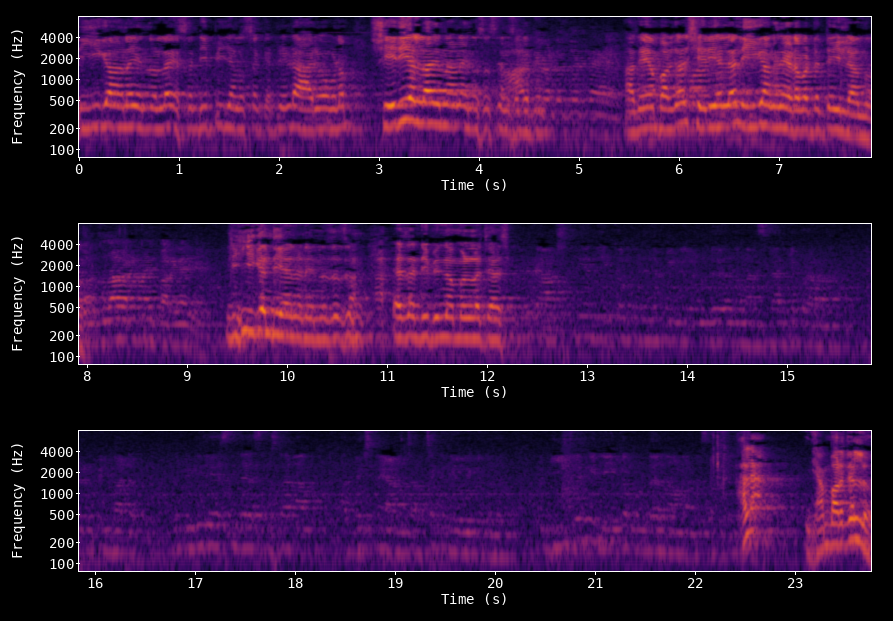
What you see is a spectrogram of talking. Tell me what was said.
ലീഗാണ് എന്നുള്ള S N D P general secretary ആരോപണം ശരിയല്ല എന്നാണ് N S S general secretary അദ്ദേഹം പറഞ്ഞാൽ ശരിയല്ല ലീഗ് അങ്ങനെ ഇടപെട്ടിട്ടേ ഇല്ല എന്ന് ലീഗ് എന്ത് ചെയ്യാനാണ് എൻ എസ് എസും എസ് എൻ ഡി പിയും തമ്മിലുള്ള ചേർച്ച പി. അല്ല ഞാൻ പറഞ്ഞല്ലോ.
